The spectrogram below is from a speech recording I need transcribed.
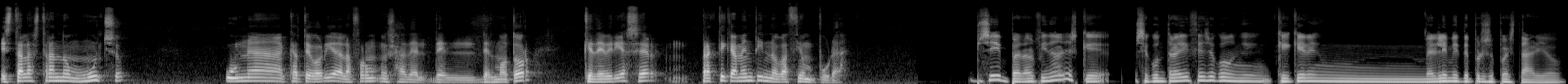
está lastrando mucho una categoría de la forma, o sea, del, del, del motor que debería ser prácticamente innovación pura. Sí, pero al final es que se contradice eso con que quieren el límite presupuestario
